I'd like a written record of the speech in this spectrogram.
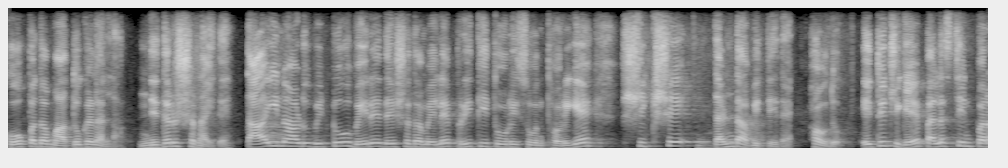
ಕೋಪದ ಮಾತುಗಳಲ್ಲ, ನಿದರ್ಶನ ಇದೆ. ತಾಯಿ ನಾಡು ಬಿಟ್ಟು ಬೇರೆ ದೇಶದ ಮೇಲೆ ಪ್ರೀತಿ ತೋರಿಸುವಂತವರಿಗೆ ಶಿಕ್ಷೆ ದಂಡ ಬಿದ್ದಿದೆ. ಹೌದು, ಇತ್ತೀಚೆಗೆ ಪ್ಯಾಲೆಸ್ತೀನ್ ಪರ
